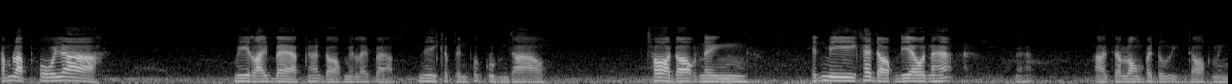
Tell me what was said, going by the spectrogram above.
สำหรับโฮย่า มีหลายแบบนะดอกมีหลายแบบ นี่ก็เป็นพวกกลุ่มดาว ช่อดอกหนึ่งเห็นมีแค่ดอกเดียวนะฮะนะฮะอาจจะลองไปดูอีกดอกหนึ่ง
